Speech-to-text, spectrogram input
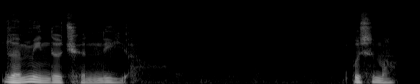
人民的权利啊，不是吗？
